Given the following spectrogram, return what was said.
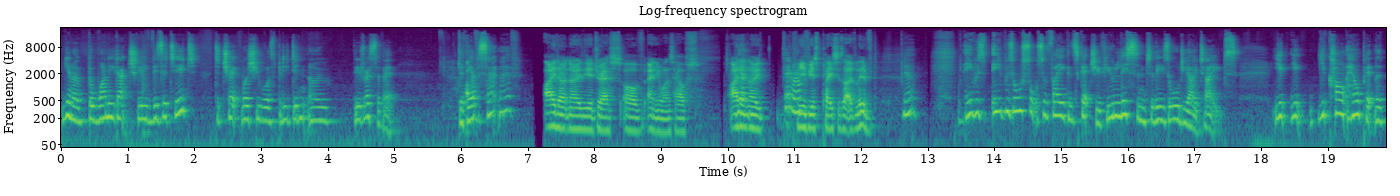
you know, the one he'd actually visited to check where she was, but he didn't know the address of it. Did they have a sat nav? I don't know the address of anyone's house. I don't know previous places that I've lived. Yeah. He was he was all sorts of vague and sketchy. If you listen to these audio tapes, you you, you can't help it that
